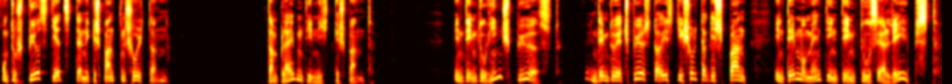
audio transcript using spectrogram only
und du spürst jetzt deine gespannten Schultern, dann bleiben die nicht gespannt. Indem du hinspürst, indem du jetzt spürst, da ist die Schulter gespannt, in dem Moment, in dem du es erlebst,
